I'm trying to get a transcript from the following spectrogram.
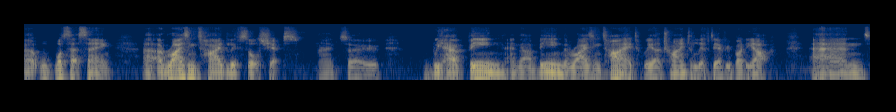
uh, what's that saying? Uh, a rising tide lifts all ships. Right? So we have been and are being the rising tide. We are trying to lift everybody up. And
